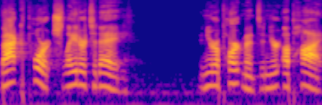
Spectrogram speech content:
back porch later today in your apartment and you're up high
